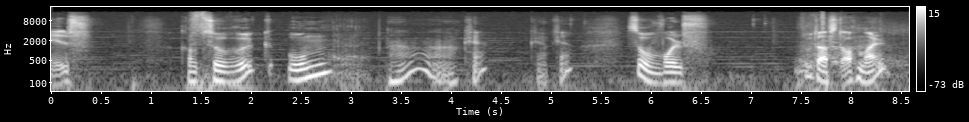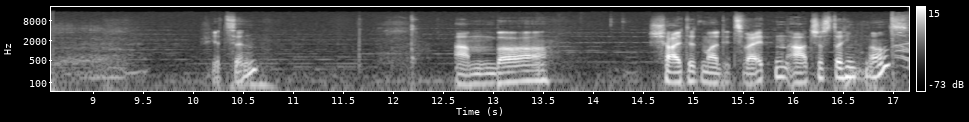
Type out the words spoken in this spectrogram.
11. Kommt zurück um... Ah, okay. Okay, okay. So, Wolf. Du darfst auch mal. 14. Amber schaltet mal die zweiten Archers da hinten aus.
